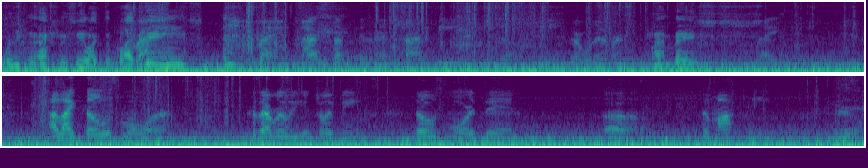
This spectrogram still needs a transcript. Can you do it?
Where you can actually see like the black right. beans. right. Not something that's trying to be, you know, meat or whatever. Plant based. Right. I like those more because I really enjoy beans. Those more than uh, the mock meat. Yeah.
